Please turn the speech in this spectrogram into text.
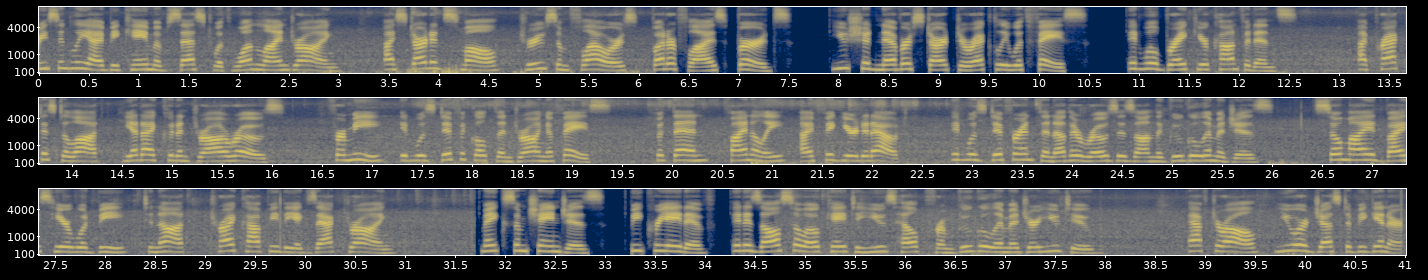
Recently I became obsessed with one-line drawing. I started small, drew some flowers, butterflies, birds. You should never start directly with face. It will break your confidence. I practiced a lot, yet I couldn't draw a rose. For me, it was difficult than drawing a face. But then, finally, I figured it out. It was different than other roses on the Google images. So my advice here would be, to not, try copy the exact drawing. Make some changes. Be creative. It is also okay to use help from Google Image or YouTube. After all, you are just a beginner.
